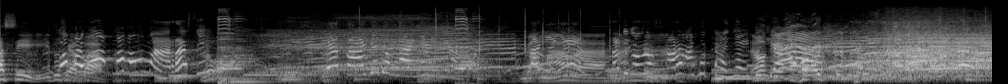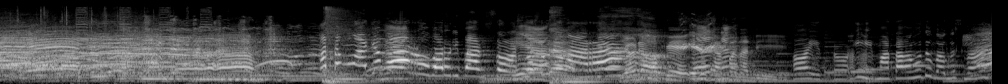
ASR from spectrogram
Klarifikasi, itu Kok kamu, siapa? kok kamu marah sih? Lo, Biasa aja dong nanyanya. Nggak Tanyanya. marah. Tadi kamu bilang sekarang aku tanya itu Oke. siapa? Oke. Ketemu aja baru, baru di pansos. Iya. Kamu udah marah. Ya udah oke, itu Ya, siapa nah. tadi? Oh itu, ih mata kamu tuh bagus banget.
